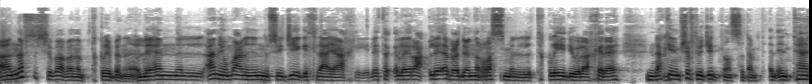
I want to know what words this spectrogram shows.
آه، نفس الشباب أنا تقريبا لأن الان يوم أعلن إنه CG قلت لا يا أخي ليه أبعد عن الرسم التقليدي والى آخره. لكن يوم شفته جدا صدمت الإنتاج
